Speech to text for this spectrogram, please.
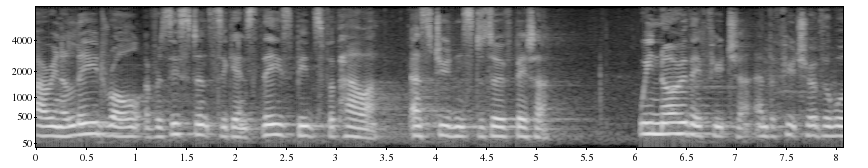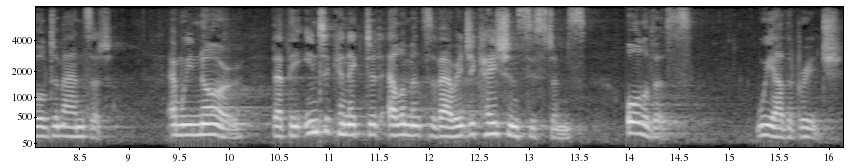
are in a lead role of resistance against these bids for power our students deserve better. We know their future and the future of the world demands it. And we know that the interconnected elements of our education systems, all of us, we are the bridge.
